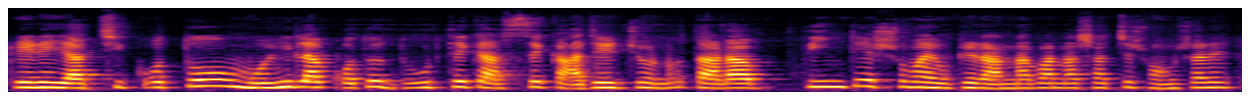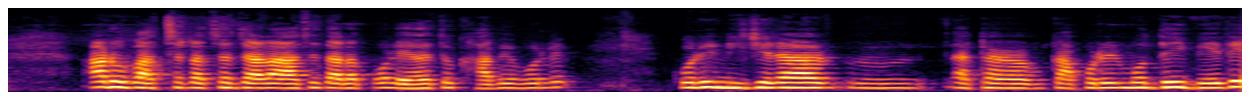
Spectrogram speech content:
ট্রেনে যাচ্ছি, কত মহিলা কত দূর থেকে আসছে কাজের জন্য, তারা তিনটের সময় উঠে রান্না বান্না সারছে, সংসারে আরও বাচ্চা টাচ্চা যারা আছে তারা পরে হয়তো খাবে বলে করে নিজেরা একটা কাপড়ের মধ্যেই বেঁধে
